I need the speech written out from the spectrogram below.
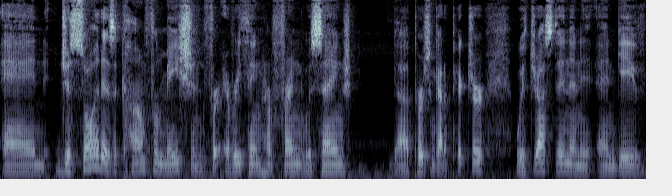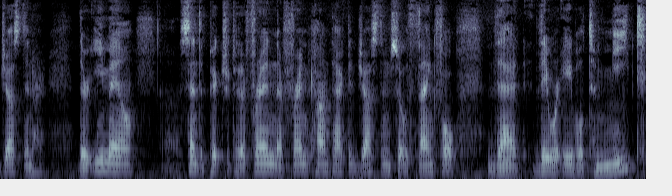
and just saw it as a confirmation for everything her friend was saying. A uh, person got a picture with Justin and and gave Justin their email, uh, sent a picture to their friend. Their friend contacted Justin. So thankful that they were able to meet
